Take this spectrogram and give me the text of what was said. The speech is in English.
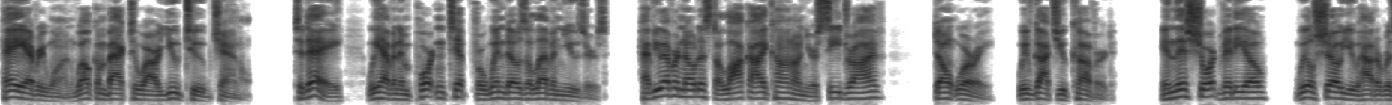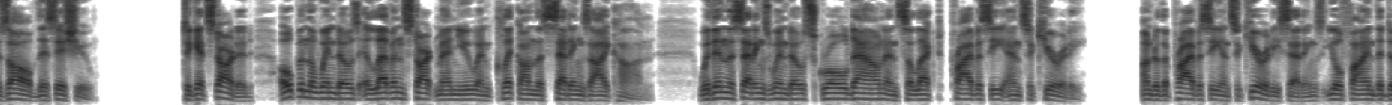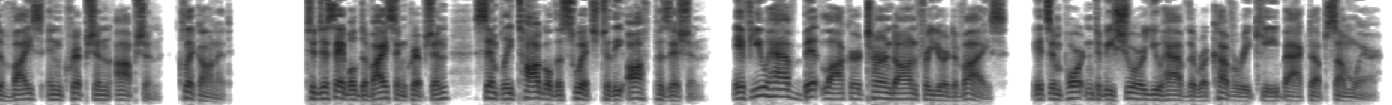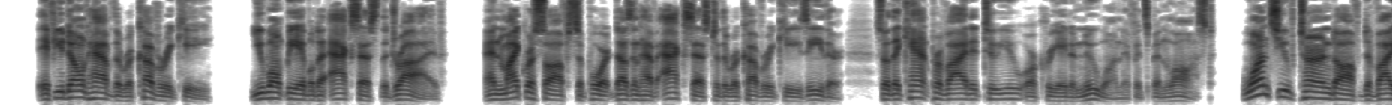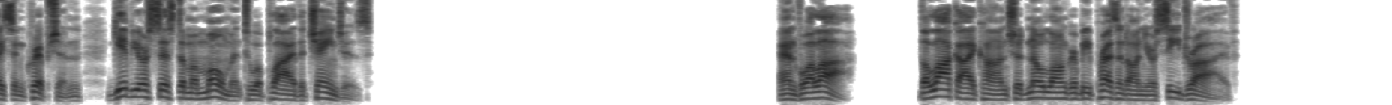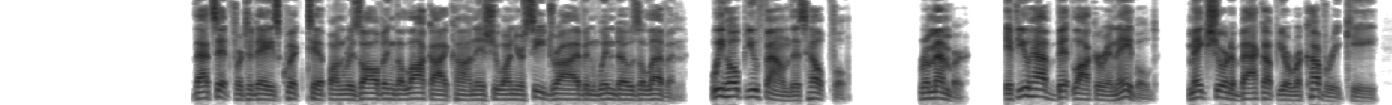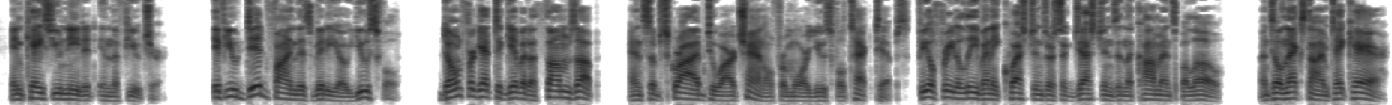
Hey everyone, welcome back to our YouTube channel. Today, we have an important tip for Windows 11 users. Have you ever noticed a lock icon on your C drive? Don't worry, we've got you covered. In this short video, we'll show you how to resolve this issue. To get started, open the Windows 11 Start menu and click on the Settings icon. Within the Settings window, scroll down and select Privacy and Security. Under the Privacy and Security settings, you'll find the Device Encryption option. Click on it. To disable device encryption, simply toggle the switch to the off position. If you have BitLocker turned on for your device, it's important to be sure you have the recovery key backed up somewhere. If you don't have the recovery key, you won't be able to access the drive, and Microsoft support doesn't have access to the recovery keys either, so they can't provide it to you or create a new one if it's been lost. Once you've turned off device encryption, give your system a moment to apply the changes. And voila! The lock icon should no longer be present on your C drive. That's it for today's quick tip on resolving the lock icon issue on your C drive in Windows 11. We hope you found this helpful. Remember, if you have BitLocker enabled, make sure to back up your recovery key in case you need it in the future. If you did find this video useful, don't forget to give it a thumbs up and subscribe to our channel for more useful tech tips. Feel free to leave any questions or suggestions in the comments below. Until next time, take care.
